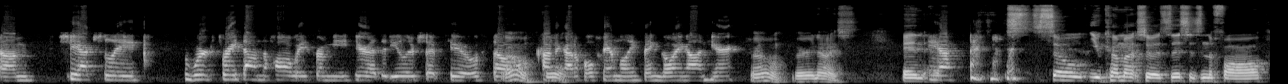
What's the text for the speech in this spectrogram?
Um, she actually works right down the hallway from me here at the dealership too. So oh, kind of cool. got a whole family thing going on here. Oh, very nice. And yeah. so you come out. So it's this is in the fall,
